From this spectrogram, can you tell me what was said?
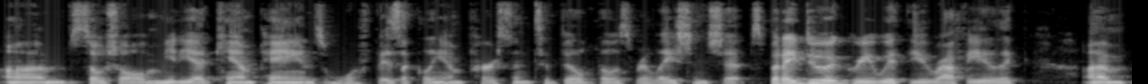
um, social media campaigns or physically in person to build those relationships. But I do agree with you, Rafi. Like, um,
